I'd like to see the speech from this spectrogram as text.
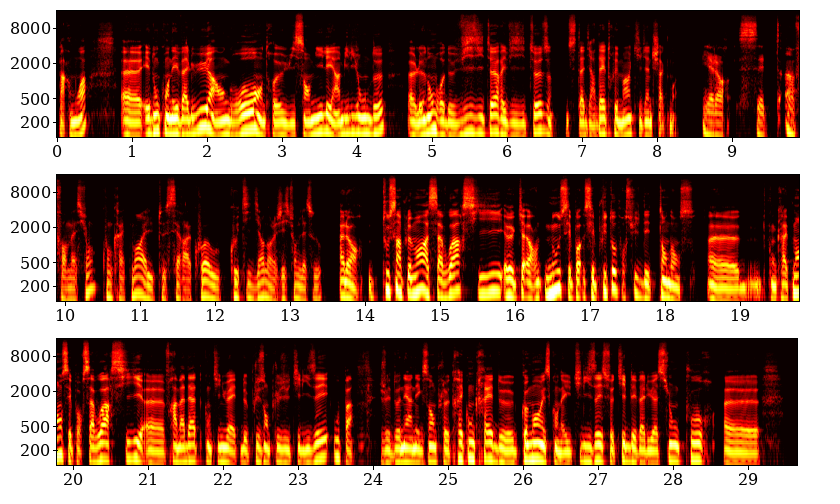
par mois. Euh, et donc on évalue en gros entre 800 000 et 1 million d'eux le nombre de visiteurs et visiteuses, c'est-à-dire d'êtres humains qui viennent chaque mois. Et alors, cette information, concrètement, elle te sert à quoi au quotidien dans la gestion de l'assaut alors, tout simplement à savoir si... Euh, alors, nous, c'est plutôt pour suivre des tendances. Euh, concrètement, c'est pour savoir si euh, Framadat continue à être de plus en plus utilisé ou pas. Je vais donner un exemple très concret de comment est-ce qu'on a utilisé ce type d'évaluation pour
